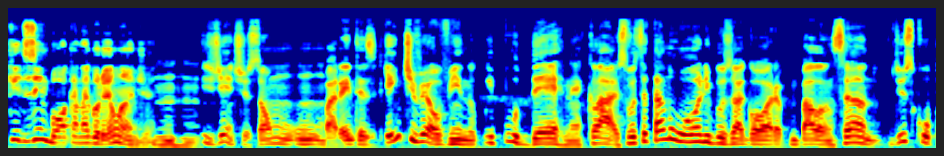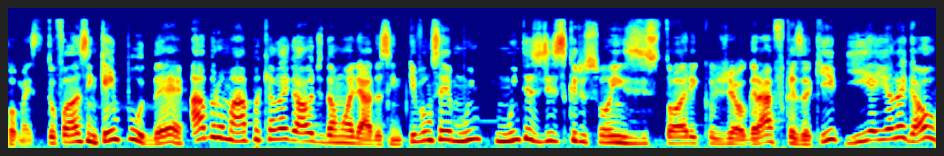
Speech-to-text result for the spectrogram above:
que desemboca na Groenlândia. Uhum. E, gente, só um, um parêntese. Quem estiver ouvindo e puder, né? Claro, se você tá no ônibus agora balançando, desculpa, mas tô falando assim, quem puder, abra o mapa que é legal de dar uma olhada, assim, porque vão ser muito, muitas descrições histórico-geográficas aqui, e aí é legal,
